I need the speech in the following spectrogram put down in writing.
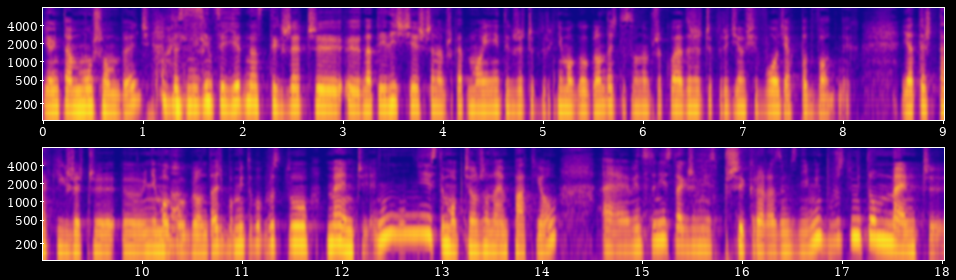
i oni tam muszą być. To jest mniej więcej jedna z tych rzeczy, y, na tej liście jeszcze na przykład mojej, tych rzeczy, których nie mogę oglądać, to są na przykład rzeczy, które dzieją się w łodziach podwodnych. Ja też takich rzeczy y, nie mogę Aha. oglądać, bo mi to po prostu męczy. Ja nie jestem obciążona empatią, e, więc to nie jest tak, że mi jest przykro razem z nimi, po prostu mi to męczy.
